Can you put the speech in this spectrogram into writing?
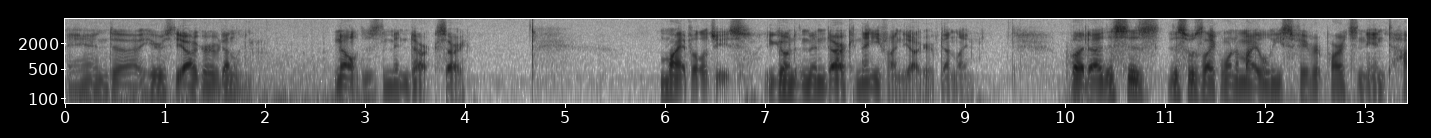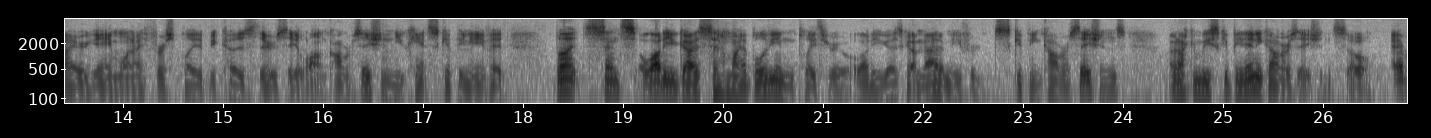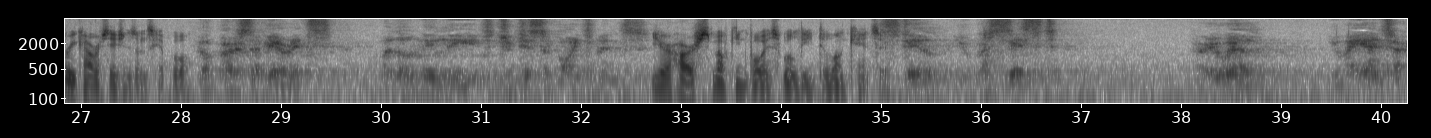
And uh, here's the Augur of Dunlain. No, this is the Midden Dark, sorry. My apologies. You go into the Midden Dark and then you find the Augur of Dunlain. But uh, this is this was like one of my least favorite parts in the entire game when I first played it because there's a long conversation. You can't skip any of it. But since a lot of you guys said on my Oblivion playthrough, a lot of you guys got mad at me for skipping conversations, I'm not going to be skipping any conversations, so every conversation is unskippable. Your perseverance will only lead to disappointment. Your harsh smoking voice will lead to lung cancer. Still, you persist. Very well. You may enter.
